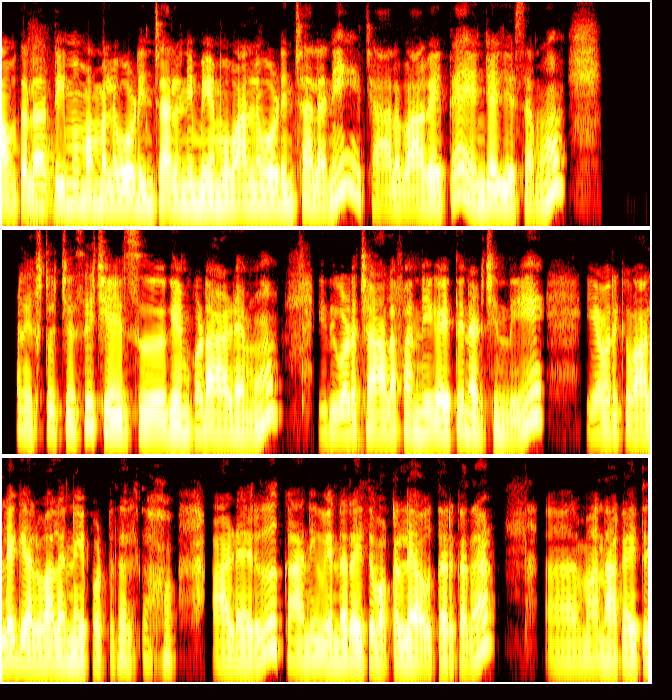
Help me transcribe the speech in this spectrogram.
అవతల టీము మమ్మల్ని ఓడించాలని మేము వాళ్ళని ఓడించాలని చాలా బాగా అయితే ఎంజాయ్ చేసాము నెక్స్ట్ వచ్చేసి చైర్స్ గేమ్ కూడా ఆడాము. ఇది కూడా చాలా ఫన్నీగా అయితే నడిచింది. ఎవరికి వాళ్ళే గెలవాలనే పట్టుదలతో ఆడారు. కానీ విన్నర్ అయితే ఒకళ్ళే అవుతారు కదా. నాకైతే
